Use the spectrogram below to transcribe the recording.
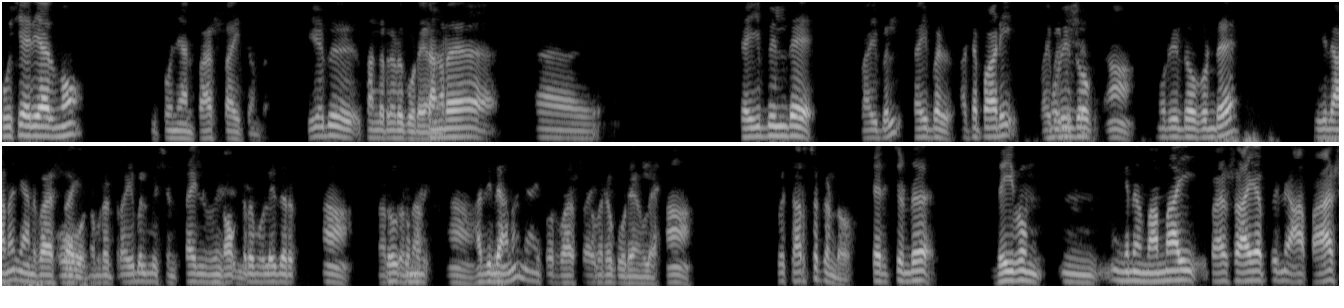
പൂച്ചേരിയായിരുന്നു ഇപ്പോൾ ഞാൻ പാസ്റ്റർ ആയിട്ടുണ്ട് ഏത് സംഘടനയുടെ കൂടെ ഞങ്ങളുടെ ട്രൈബിളിന്റെ ട്രൈബൽ ട്രൈബൽ അട്ടപ്പാടി മുറിൽ ഡോഗ് ആ മുറിൽ ഉണ്ട്. ഇതിലാണ് ഞാൻ നമ്മുടെ tribal mission. Tribal. Doctor Muralidhar ആ ആ അതിലാണ് ഞാൻ ഇപ്പോൾ അവരുടെ കൂടെയാണല്ലേ? ആ. ഇപ്പൊ ചർച്ചൊക്കെ ഉണ്ടോ? ചരിച്ചുണ്ട്. ദൈവം ഇങ്ങനെ നന്നായി പാഷായ പിന്നെ പാഷ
